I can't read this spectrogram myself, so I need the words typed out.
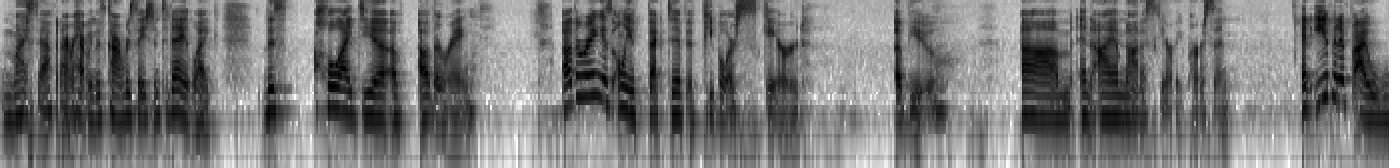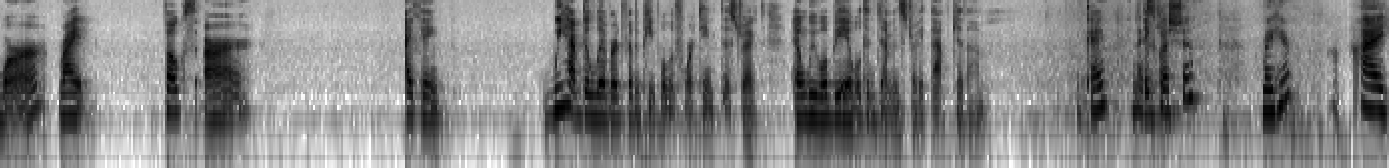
my staff and I were having this conversation today like, this whole idea of othering Othering is only effective if people are scared of you. Um, and I am not a scary person. And even if I were, right, folks are, I think, we have delivered for the people of the 14th district, and we will be able to demonstrate that to them. Okay, next you. question. Right here. Hi.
